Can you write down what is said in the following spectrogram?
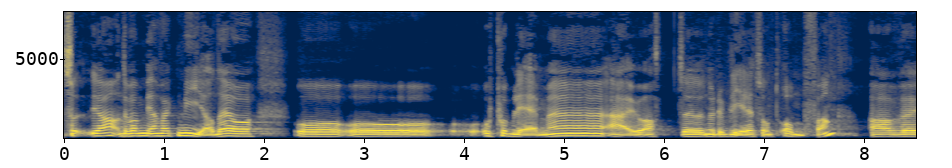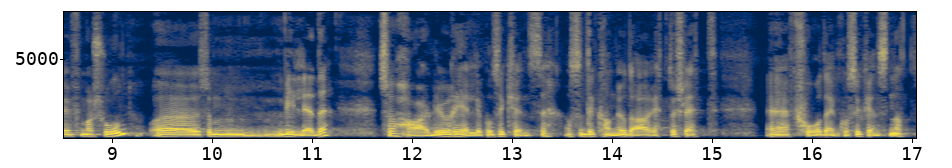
så ja, det, var, har vært mye av det. og, og, og og Problemet er jo at eh, når det blir et sånt omfang av informasjon uh, som villeder, så har det jo reelle konsekvenser. Altså Det kan jo da rett og slett få den konsekvensen at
